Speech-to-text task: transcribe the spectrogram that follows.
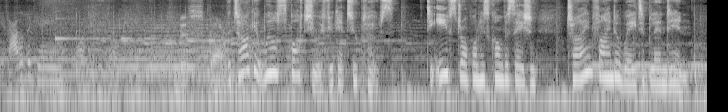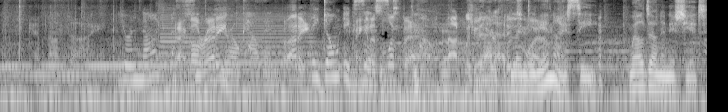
Get out of the game or you still can. The sparrow. The target will spot you if you get too close. To eavesdrop on his conversation, try and find a way to blend in. cannot die. You're not a Back already? superhero, Calvin. Buddy. They don't exist. Making us look bad. Not with Shooting that your attitude. Blending in. I see. Well done, Initiate.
